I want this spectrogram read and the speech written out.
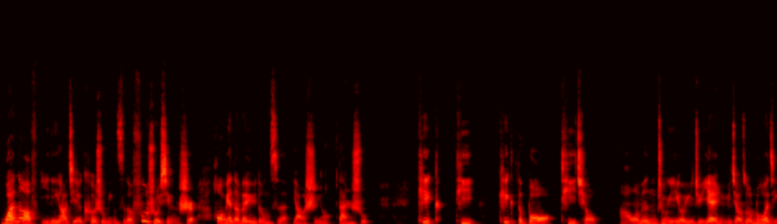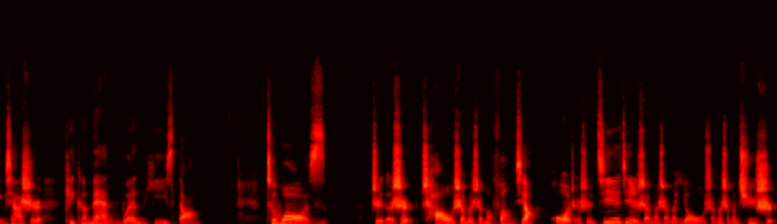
One of 一定要接可数名词的复数形式，后面的谓语动词要使用单数。Kick 踢，kick the ball 踢球。啊，我们注意有一句谚语叫做“落井下石 ”，kick a man when he's down。Towards 指的是朝什么什么方向，或者是接近什么什么，有什么什么趋势。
